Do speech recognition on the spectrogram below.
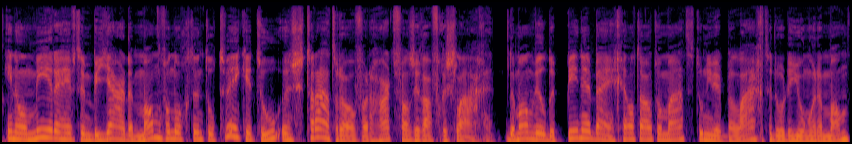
In Almere heeft een bejaarde man vanochtend tot twee keer toe... een straatrover hard van zich afgeslagen. De man wilde pinnen bij een geldautomaat toen hij werd belaagd door de jongere man.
